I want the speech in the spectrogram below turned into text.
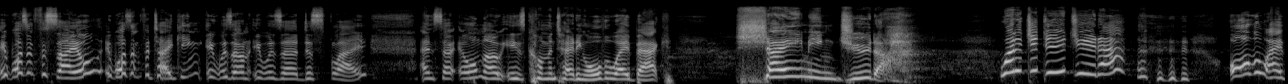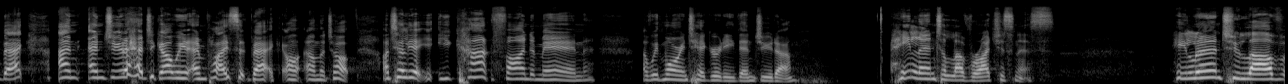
it wasn't for sale, it wasn't for taking, it was on it was a display. And so Elmo is commentating all the way back, shaming Judah. What did you do, Judah? all the way back, and, and Judah had to go in and place it back on, on the top. I tell you, you can't find a man with more integrity than Judah. He learned to love righteousness. He learned to love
